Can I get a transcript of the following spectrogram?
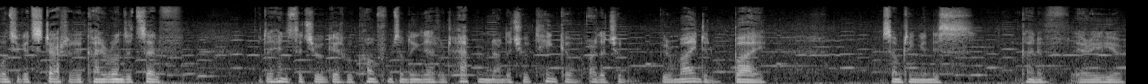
Once you get started, it kind of runs itself. But the hints that you would get would come from something that would happen, or that you would think of, or that you'd be reminded by something in this kind of area here.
